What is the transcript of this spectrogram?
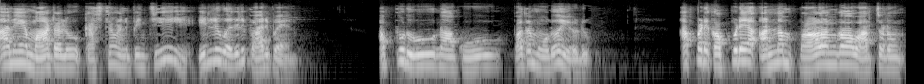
అనే మాటలు కష్టం అనిపించి ఇల్లు వదిలి పారిపోయాను. అప్పుడు నాకు పదమూడో ఏడు. అప్పటికప్పుడే అన్నం పాళంగా వార్చడం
